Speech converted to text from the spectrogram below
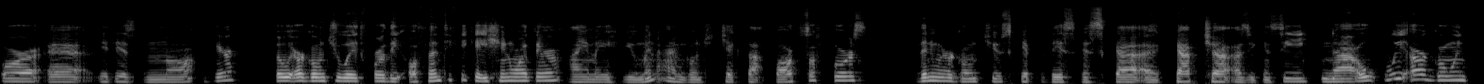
or uh, it is not here. So we are going to wait for the authentication right there. I am a human. I'm going to check that box, of course. Then we are going to skip this uh, CAPTCHA as you can see. Now we are going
